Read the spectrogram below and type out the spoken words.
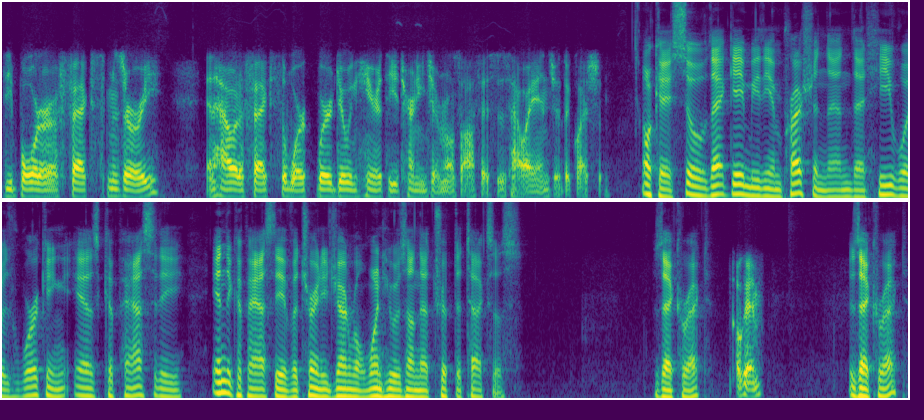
the border affects Missouri and how it affects the work we're doing here at the Attorney General's office. Is how I answered the question. Okay, so that gave me the impression then that he was working as capacity in the capacity of Attorney General when he was on that trip to Texas. Is that correct? Okay. Is that correct?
